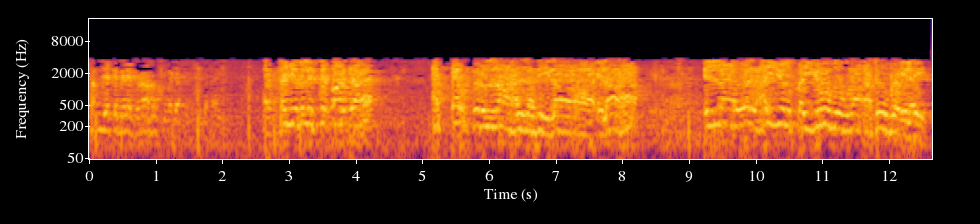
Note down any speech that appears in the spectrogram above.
سمجھے کہ میرے گناہوں کی وجہ سے بتائی اور سید الاستغفار کیا ہے؟ استغفر اللہ الذي لا الہ الا هو الحي القيوم واتوب الیہ۔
